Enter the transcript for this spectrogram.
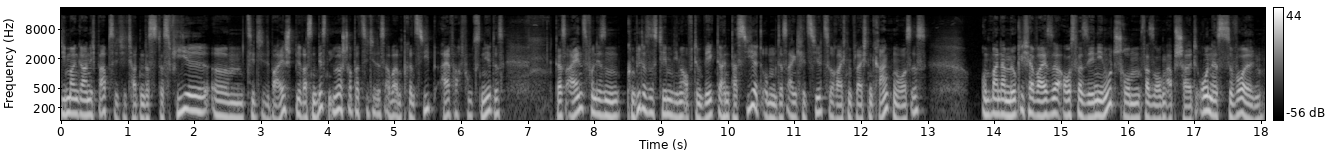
die man gar nicht beabsichtigt hat. Und das, das viel ähm, zitierte Beispiel, was ein bisschen überstrapaziert ist, aber im Prinzip einfach funktioniert ist, dass eins von diesen Computersystemen, die man auf dem Weg dahin passiert, um das eigentliche Ziel zu erreichen, vielleicht ein Krankenhaus ist und man dann möglicherweise aus Versehen die Notstromversorgung abschaltet, ohne es zu wollen.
